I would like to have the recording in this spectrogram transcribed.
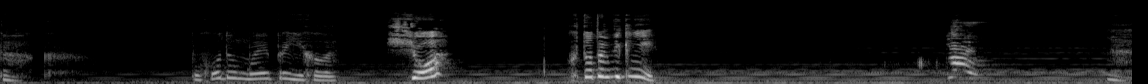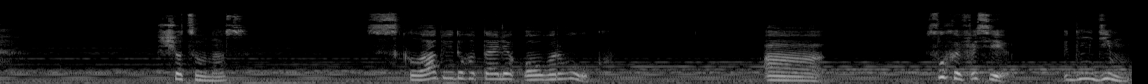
Так. Походу, ми приїхали. Що? Хто там в вікні? Знаю. Що це у нас? Склад від готелю Overlook. А. Слухай, Фесі, Дім, Дім,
